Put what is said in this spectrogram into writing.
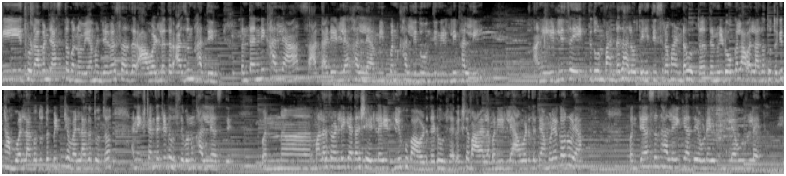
की थोडं आपण जास्त बनवूया. म्हणजे कसं जर आवडलं तर अजून खातील. पण त्यांनी खाल्ल्या सात आठ इडल्या खाल्ल्या. मी पण खाल्ली दोन तीन इडली खाल्ली. आणि इडलीचं एक ते दोन भांडं झालं होतं हे तिसरं भांडं होतं. तर मी डोकं लावायला लागत होतं की थांबवायला लागत होतं पीठ ठेवायला लागत होतं. आणि नेक्स्ट टाइम त्याचे डोसे बनवून खाल्ले असते. पण मला असं वाटलं की आता शेडला इडली खूप आवडते डोशापेक्षा बाळाला पण इडली आवडते त्यामुळे करूया. पण ते असं झालं की आता एवढ्या इडल्या उरल्या आहेत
